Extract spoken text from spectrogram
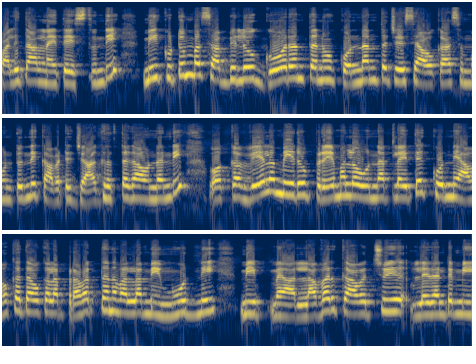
ఫలితాలను అయితే ఇస్తుంది. మీ కుటుంబ సభ్యులు గోరంతను కొండంత చేసే అవకాశం ఉంటుంది. కాబట్టి జాగ్రత్తగా ఉండండి. ఒకవేళ మీరు ప్రేమలో ఉన్నట్లయితే కొన్ని అవకతవకల ప్రవర్తన వల్ల మీ మూడ్ని మీ లవర్ కావచ్చు లేదంటే మీ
